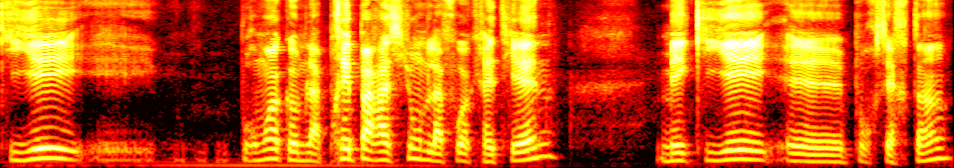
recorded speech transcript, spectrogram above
qui est pour moi comme la préparation de la foi chrétienne, mais qui est euh, pour certains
